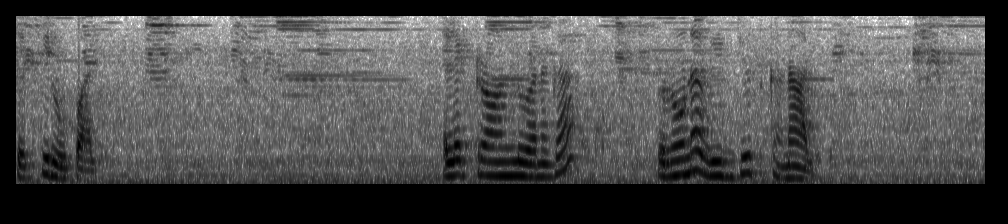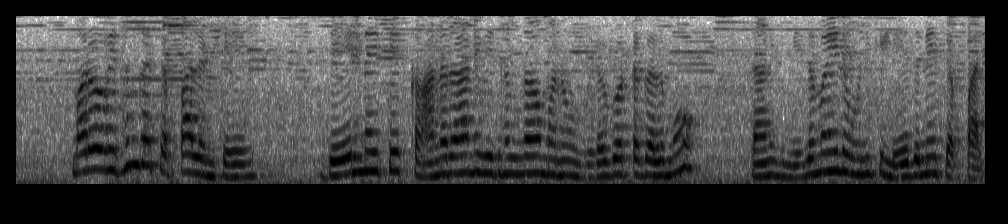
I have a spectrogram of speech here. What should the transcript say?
శక్తి రూపాలు. ఎలక్ట్రాన్లు అనగా రుణ విద్యుత్ కణాలు. మరో విధంగా చెప్పాలంటే దేన్నైతే కానరాని విధంగా మనం విడగొట్టగలమో దానికి నిజమైన ఉనికి లేదనే చెప్పాలి.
